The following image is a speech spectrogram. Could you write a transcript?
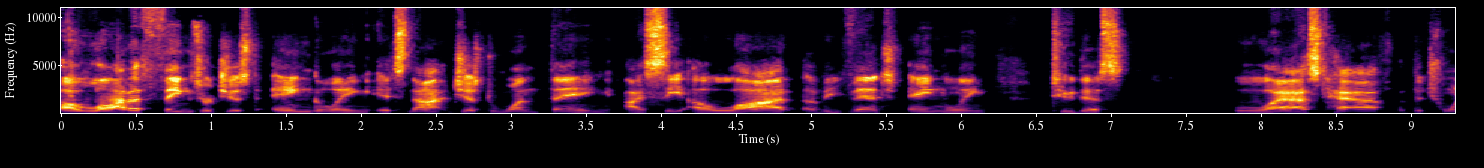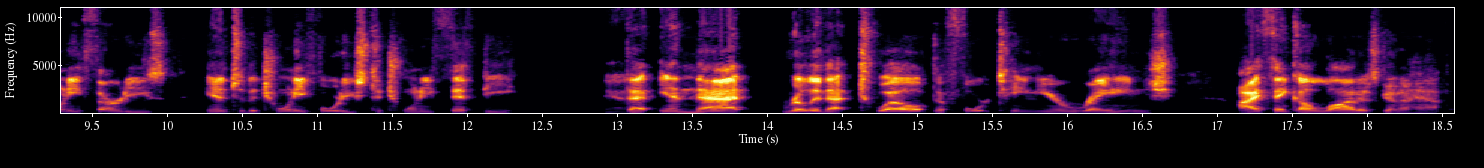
a lot of things are just angling. It's not just one thing. I see a lot of events angling to this last half of the 2030s into the 2040s to 2050. Yeah. That in that really that 12 to 14 year range, I think a lot is going to happen.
